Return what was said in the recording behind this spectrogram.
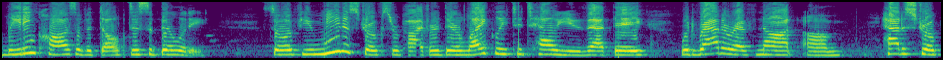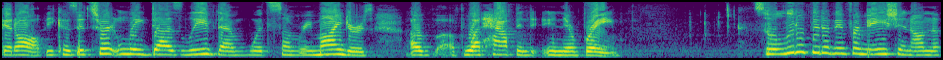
leading cause of adult disability. So if you meet a stroke survivor, they're likely to tell you that they would rather have not um, had a stroke at all because it certainly does leave them with some reminders of, of what happened in their brain. So a little bit of information on the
